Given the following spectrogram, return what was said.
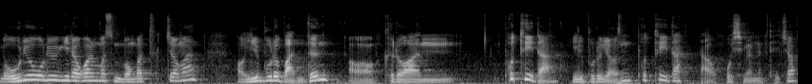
5656이라고 하는 것은 뭔가 특정한 어, 일부러 만든 어, 그러한 포트이다. 일부러 연 포트이다. 라고 보시면 되죠.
